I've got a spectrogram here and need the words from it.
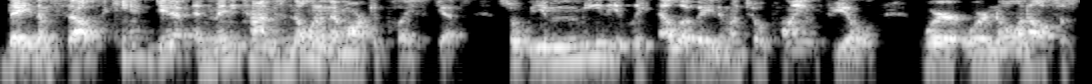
they themselves can't get, and many times no one in their marketplace gets. So we immediately elevate them into a playing field where, where no one else is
